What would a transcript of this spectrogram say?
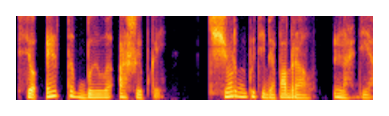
Все это было ошибкой. Черт бы тебя побрал, Надя.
